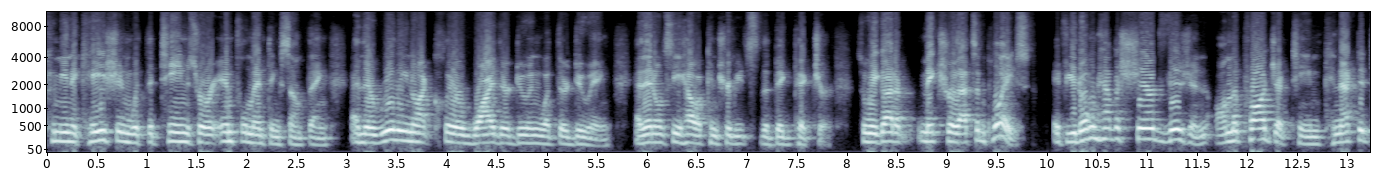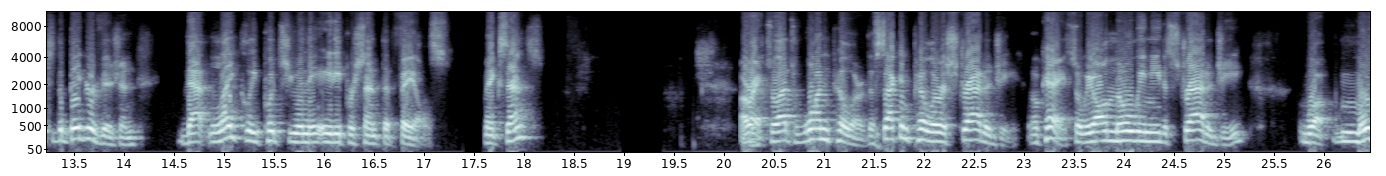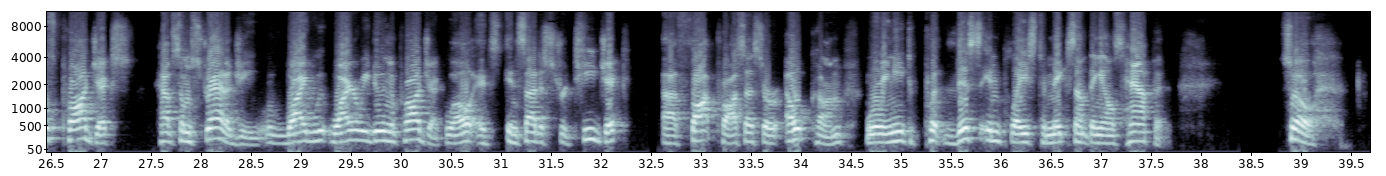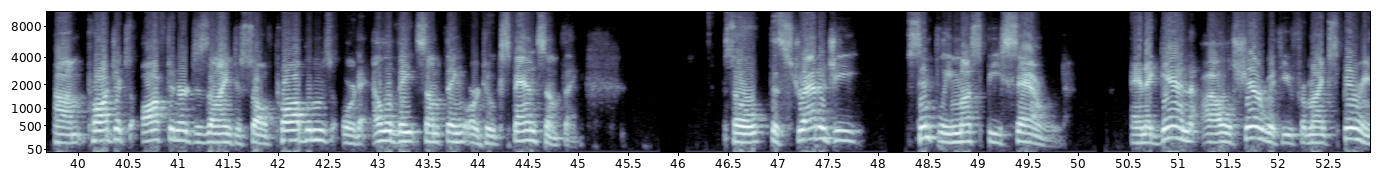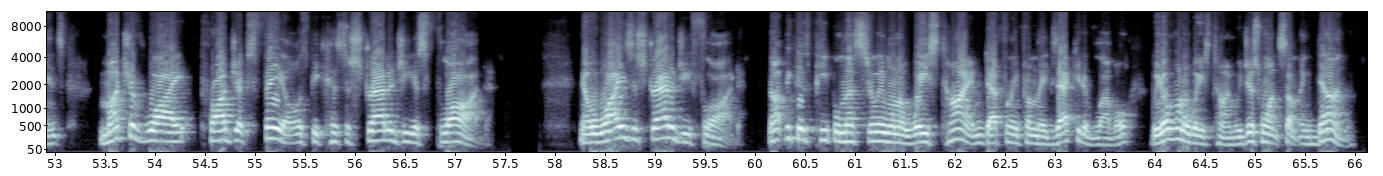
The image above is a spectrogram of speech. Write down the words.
communication with the teams who are implementing something and they're really not clear why they're doing what they're doing and they don't see how it contributes to the big picture. So we got to make sure that's in place. If you don't have a shared vision on the project team connected to the bigger vision that likely puts you in the 80% that fails. Make sense? All right so that's one pillar. The second pillar is strategy. Okay so we all know we need a strategy. Well most projects have some strategy. Why why are we doing a project? Well, it's inside a strategic uh, thought process or outcome where we need to put this in place to make something else happen. So, um, projects often are designed to solve problems or to elevate something or to expand something. So, the strategy simply must be sound. And again, I'll share with you from my experience much of why projects fail is because the strategy is flawed. Now, why is a strategy flawed? Not because people necessarily want to waste time, definitely from the executive level. We don't want to waste time. We just want something done.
